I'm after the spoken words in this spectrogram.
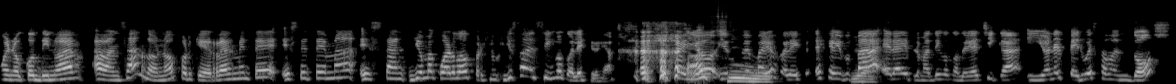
bueno, continuar avanzando, ¿no? Porque realmente este tema es tan... Yo me acuerdo, por ejemplo, yo estaba en cinco colegios ya. yo, yo, estuve en varios colegios. Es que mi papá era diplomático cuando era chica y yo en el Perú he estado en dos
